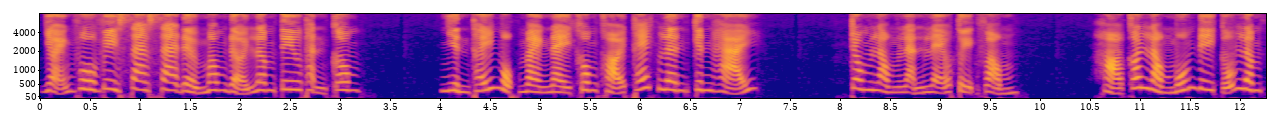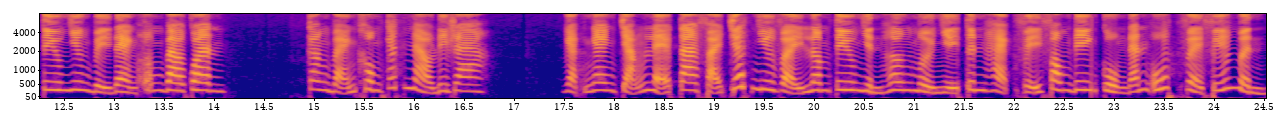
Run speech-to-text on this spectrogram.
Doãn Vô Vi xa xa đều mong đợi Lâm Tiêu thành công. Nhìn thấy một màn này không khỏi thét lên kinh hãi. Trong lòng lạnh lẽo tuyệt vọng. Họ có lòng muốn đi cứu Lâm Tiêu nhưng bị đàn ông bao quanh. Căn bản không cách nào đi ra. gạt ngang chẳng lẽ ta phải chết như vậy Lâm Tiêu nhìn hơn 10 nhị tinh hạt vĩ phong điên cuồng đánh úp về phía mình.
